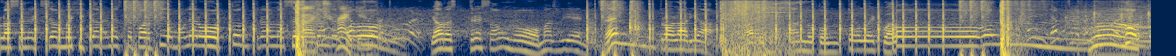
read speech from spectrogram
la selección mexicana en este partido molero contra la selección de Ecuador. Y ahora es 3 a 1, más bien centro al área. Va retrasando con todo Ecuador. Gol. Gol de Ecuador.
